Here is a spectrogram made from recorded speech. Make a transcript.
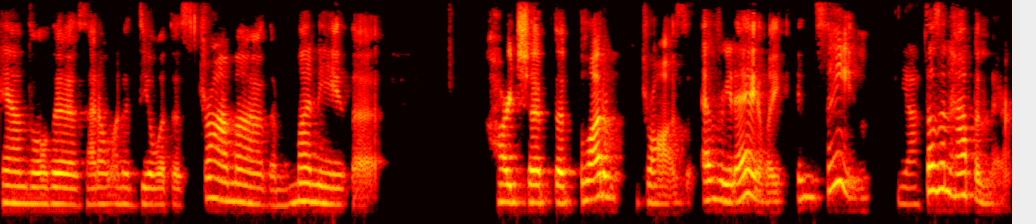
handle this. I don't want to deal with this drama, the money, the hardship, the blood draws every day, like insane. Yeah. Doesn't happen there.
